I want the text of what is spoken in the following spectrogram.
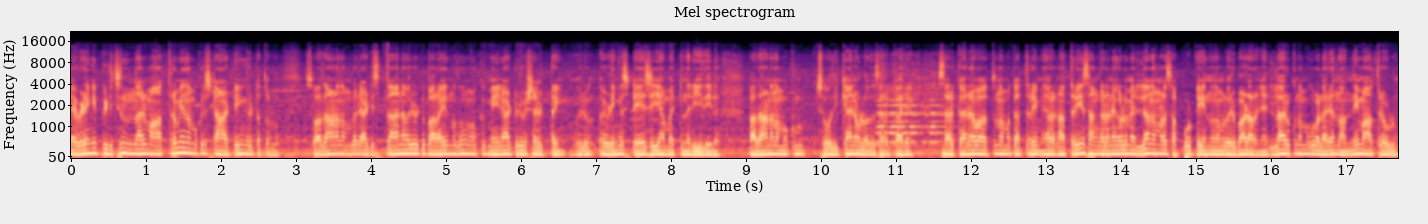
എവിടെയെങ്കിലും പിടിച്ചു നിന്നാൽ മാത്രമേ നമുക്കൊരു സ്റ്റാർട്ടിങ് കിട്ടത്തുള്ളൂ. സോ അതാണ് നമ്മുടെ ഒരു അടിസ്ഥാനപരമായിട്ട് പറയുന്നത്. നമുക്ക് മെയിനായിട്ടൊരു ഷെൽട്ടറിങ് ഒരു എവിടെയെങ്കിലും സ്റ്റേ ചെയ്യാൻ പറ്റുന്ന രീതിയിൽ. അപ്പോൾ അതാണ് നമുക്കും ചോദിക്കാനുള്ളത്. സർക്കാർ സർക്കാരിന്റെ ഭാഗത്തും നമുക്ക് അത്രയും കാരണം അത്രയും സംഘടനകളും എല്ലാം നമ്മളെ സപ്പോർട്ട് ചെയ്യുന്നത് നമ്മൾ ഒരുപാട് അറിഞ്ഞു. എല്ലാവർക്കും നമുക്ക് വളരെ നന്ദി മാത്രമേ ഉള്ളൂ.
